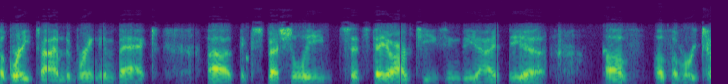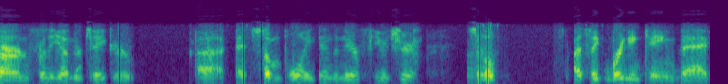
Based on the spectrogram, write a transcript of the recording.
a great time to bring him back, uh, especially since they are teasing the idea of of a return for the Undertaker uh, at some point in the near future. So I think bringing Kane back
